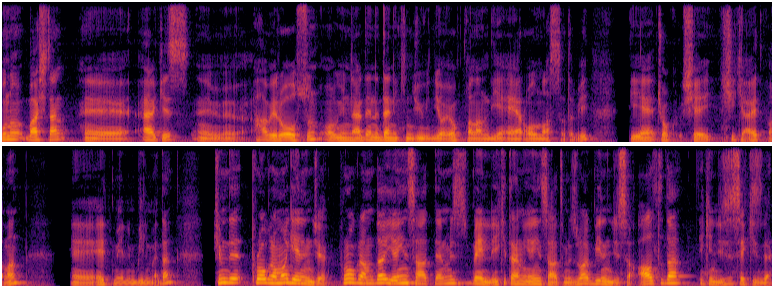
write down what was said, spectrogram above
Bunu baştan e, herkes e, haberi olsun. O günlerde neden ikinci video yok falan diye eğer olmazsa tabii diye çok şey şikayet falan e, etmeyelim bilmeden. Şimdi programa gelince programda yayın saatlerimiz belli. İki tane yayın saatimiz var. Birincisi 6'da, ikincisi 8'de.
